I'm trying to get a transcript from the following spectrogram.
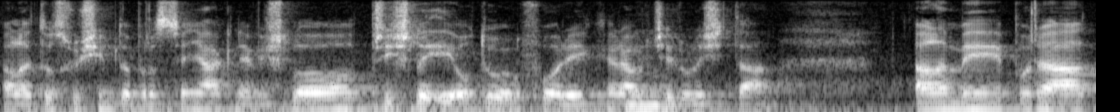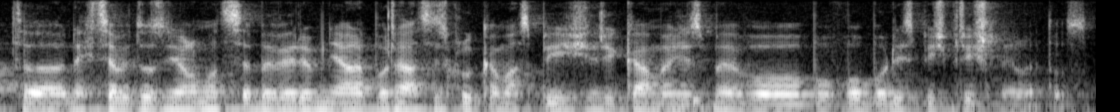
Ale to suším to prostě nějak nevyšlo. Přišli i o tu euforii, která hmm. určitě důležitá. Ale my pořád, nechci, aby to znělo moc sebevědomě, ale pořád si s klukama spíš říkáme, že jsme o, o, o body spíš přišli letos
